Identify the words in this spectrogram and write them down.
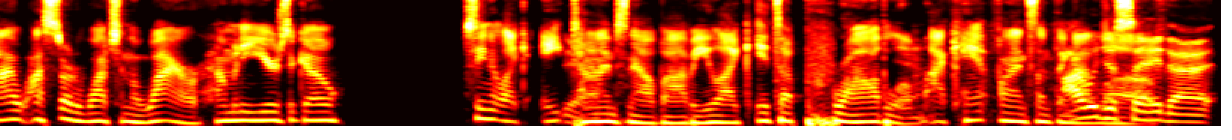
I started watching The Wire how many years ago? I've seen it like eight Yeah. times now, Bobby. Like, it's a problem. I can't find something I, I would just say that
